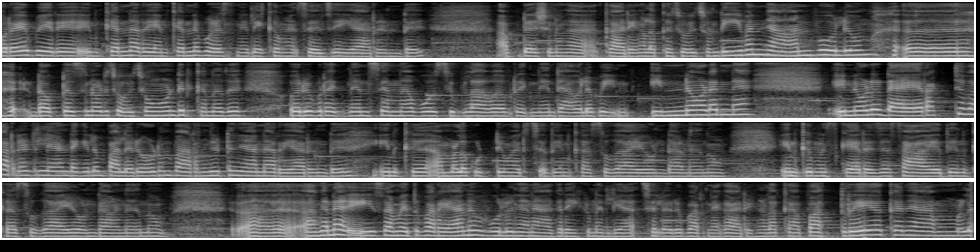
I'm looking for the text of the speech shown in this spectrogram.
കുറേ പേര് എനിക്ക് തന്നെ അറിയാം എനിക്ക് തന്നെ പേഴ്സണലിയൊക്കെ മെസ്സേജ് ചെയ്യാറുണ്ട്. അപ്ഡേഷനും കാര്യങ്ങളൊക്കെ ചോദിച്ചുകൊണ്ട് ഈവൻ ഞാൻ പോലും ഡോക്ടേഴ്സിനോട് ചോദിച്ചുകൊണ്ടിരിക്കുന്നത് ഒരു പ്രഗ്നൻസി എന്നാൽ പോസിബിൾ ആവുക പ്രഗ്നന്റ് ആവില്ല. അപ്പോൾ എന്നോട് തന്നെ എന്നോട് ഡയറക്റ്റ് പറഞ്ഞിട്ടില്ലാണ്ടെങ്കിലും പലരോടും പറഞ്ഞിട്ട് ഞാൻ അറിയാറുണ്ട്. എനിക്ക് നമ്മളെ കുട്ടി മരിച്ചത് എനിക്ക് അസുഖമായതുകൊണ്ടാണെന്നും എനിക്ക് മിസ്കാരേജസ് ആയത് എനിക്ക് അസുഖമായതുകൊണ്ടാണെന്നും അങ്ങനെ ഈ സമയത്ത് പറയാൻ പോലും ഞാൻ ആഗ്രഹിക്കണില്ല. ചിലർ പറഞ്ഞ കാര്യങ്ങളൊക്കെ. അപ്പോൾ അത്രയൊക്കെ നമ്മൾ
